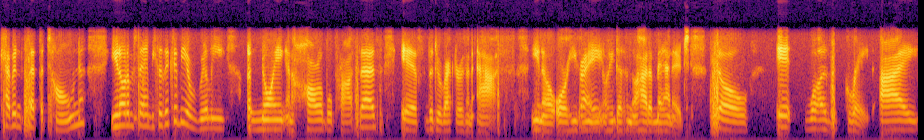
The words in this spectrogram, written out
Kevin set the tone. You know what I'm saying? Because it could be a really annoying and horrible process if the director is an ass, you know, or he's Right. mean or he doesn't know how to manage. So it was great. I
